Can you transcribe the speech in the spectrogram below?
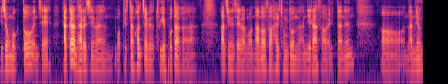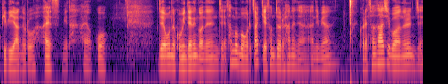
이 종목도 이제 약간은 다르지만 뭐 비슷한 관점에서 두 개 보다가 아직은 제가 뭐 나눠서 할 정도는 아니라서 일단은 어 남영 비비안으로 하였습니다. 하였고 이제 오늘 고민되는 거는 이제 3분봉으로 짧게 손절을 하느냐 아니면 그래 1040원을 이제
